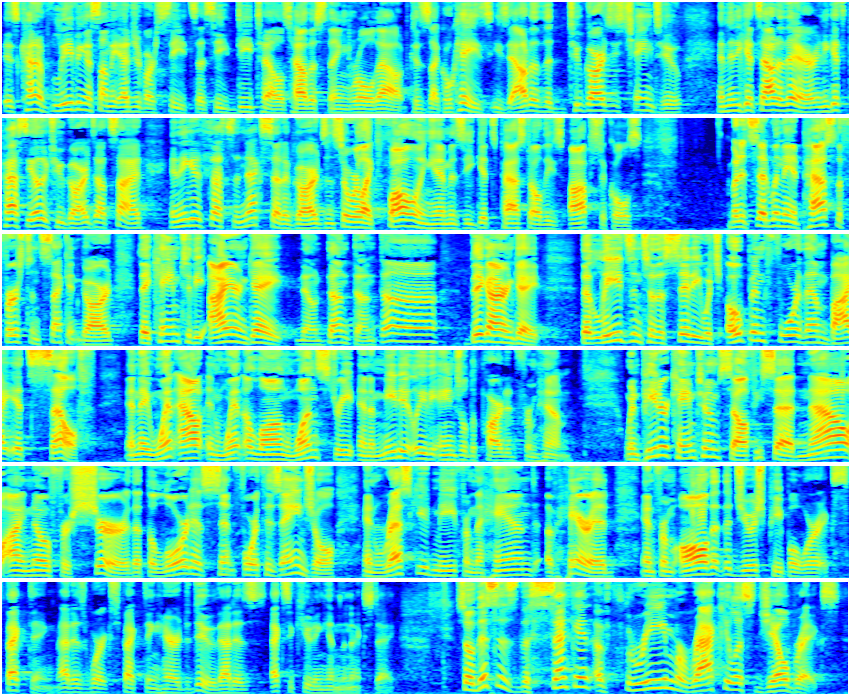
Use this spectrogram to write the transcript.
is kind of leaving us on the edge of our seats as he details how this thing rolled out. Because it's like, okay, he's, he's out of the two guards he's chained to, and then he gets out of there, and he gets past the other two guards outside, and he gets that's the next set of guards. And so we're like following him as he gets past all these obstacles. But it said when they had passed the first and second guard, they came to the iron gate. Know, dun dun dun, big iron gate that leads into the city, which opened for them by itself. And they went out and went along one street, and immediately the angel departed from him. When Peter came to himself, he said, Now I know for sure that the Lord has sent forth his angel and rescued me from the hand of Herod and from all that the Jewish people were expecting. That is, were expecting Herod to do. That is, executing him the next day. So, this is the second of three miraculous jailbreaks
